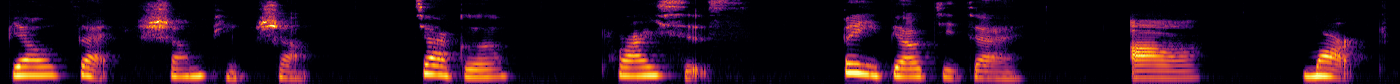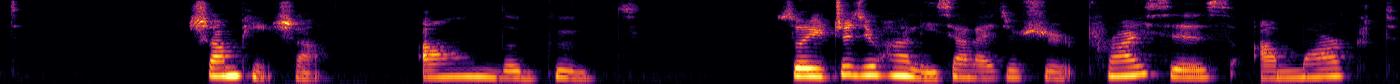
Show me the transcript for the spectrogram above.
标在商品上，价格 prices 被标记在 are marked 商品上 on the goods，所以这句话理下来就是 prices are marked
